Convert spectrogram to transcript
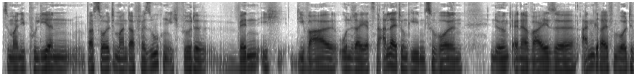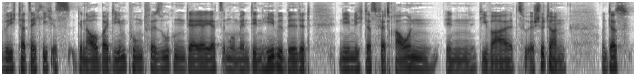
zu manipulieren. Was sollte man da versuchen? Ich würde, wenn ich die Wahl, ohne da jetzt eine Anleitung Anleitung geben zu wollen, in irgendeiner Weise angreifen wollte, würde ich tatsächlich es genau bei dem Punkt versuchen, der ja jetzt im Moment den Hebel bildet, nämlich das Vertrauen in die Wahl zu erschüttern. Und das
